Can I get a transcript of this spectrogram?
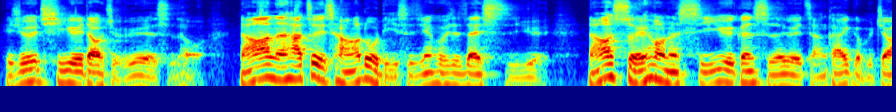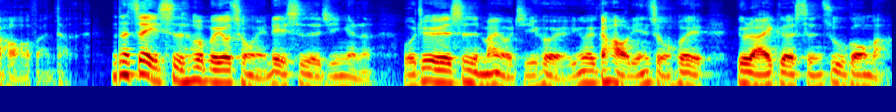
也就是七月到九月的时候。然后呢，它最长的落底时间会是在十月，然后随后呢，十一月跟十二月展开一个比较好的反弹。那这一次会不会又重演类似的经验呢？我觉得是蛮有机会，因为刚好联总会又来一个神助攻嘛。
